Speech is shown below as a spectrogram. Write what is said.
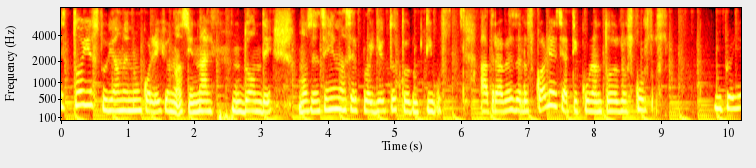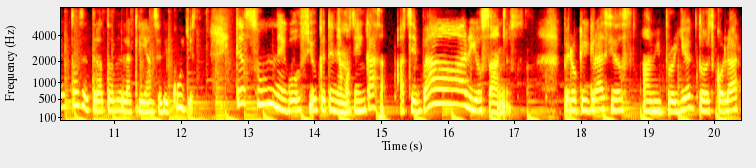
Estoy estudiando en un colegio nacional donde nos enseñan a hacer proyectos productivos, a través de los cuales se articulan todos los cursos. Mi proyecto se trata de la crianza de cuyes, que es un negocio que tenemos en casa hace varios años pero que gracias a mi proyecto escolar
